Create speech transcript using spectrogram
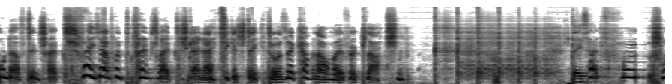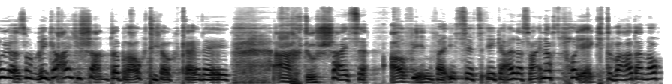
und auf den Schreibtisch. Weil ich habe unter meinem Schreibtisch keine einzige Steckdose, kann man auch mal für klatschen. Da ist halt frü früher so ein Regal gestanden, da brauchte ich auch keine. Ach du Scheiße. Auf jeden Fall ist jetzt egal. Das Weihnachtsprojekt war dann noch.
